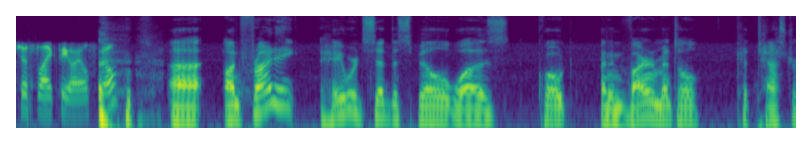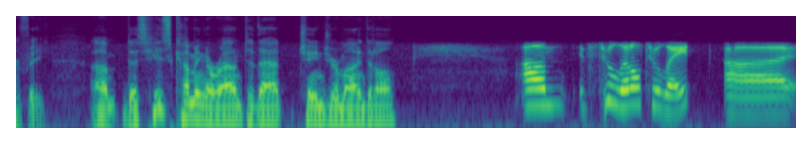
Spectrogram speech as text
Just like the oil spill. Uh, on Friday, Hayward said the spill was, quote, an environmental catastrophe. Um, does his coming around to that change your mind at all? Um, it's too little, too late. Uh,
